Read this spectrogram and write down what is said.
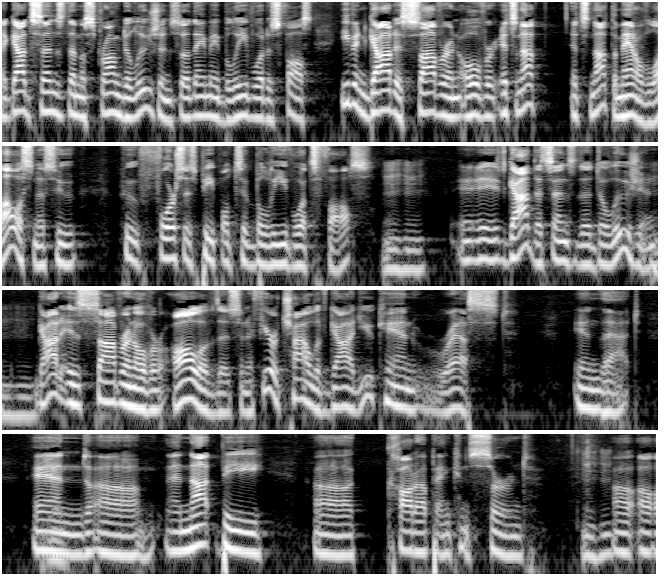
that God sends them a strong delusion so they may believe what is false. Even God is sovereign over it's not it's not the man of lawlessness who who forces people to believe what's false. Mhm. It's God that sends the delusion. Mhm. God is sovereign over all of this. And if you're a child of God, you can rest in that and um, and not be uh, caught up and concerned Mhm. uh, uh,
